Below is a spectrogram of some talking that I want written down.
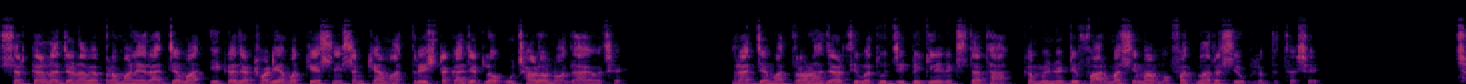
સરકારના જણાવ્યા પ્રમાણે રાજ્યમાં એક જ અઠવાડિયામાં કેસની સંખ્યામાં ત્રીસ ટકા જેટલો ઉછાળો નોંધાયો છે. રાજ્યમાં ત્રણ હજારથી વધુ જીપી ક્લિનિક્સ તથા કમ્યુનિટી ફાર્મસીમાં મફતમાં રસી ઉપલબ્ધ થશે. છ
